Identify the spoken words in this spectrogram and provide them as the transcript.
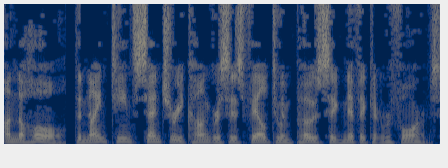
On the whole, the 19th-century Congresses failed to impose significant reforms.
